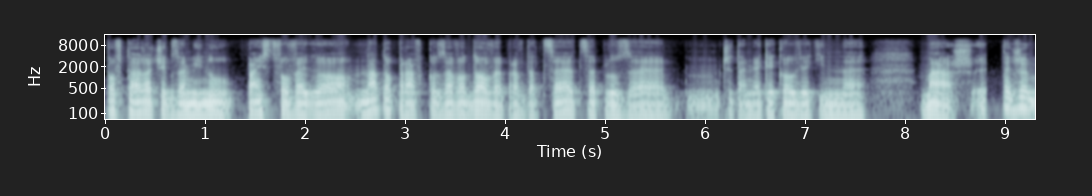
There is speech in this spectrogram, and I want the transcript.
powtarzać egzaminu państwowego na to prawko zawodowe, prawda, C, C plus E, czy tam jakiekolwiek inne masz. Także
